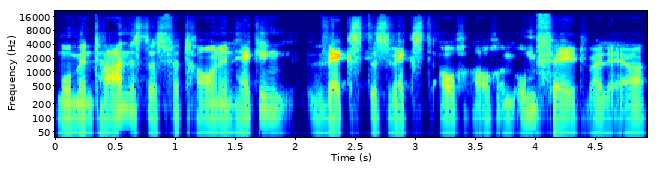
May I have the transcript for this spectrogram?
Momentan ist das Vertrauen in Hacking wächst, das wächst auch, auch im Umfeld, weil er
